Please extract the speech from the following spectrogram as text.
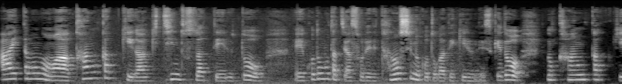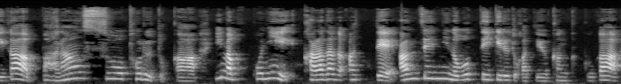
ああいったものは感覚器がきちんと育っていると、えー、子供たちはそれで楽しむことができるんですけど、その感覚器がバランスを取るとか、今ここに体があって安全に登っていけるとかっていう感覚が、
